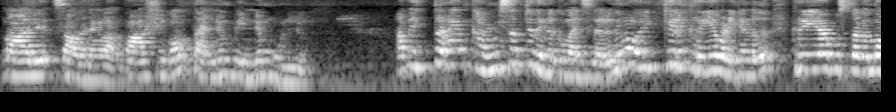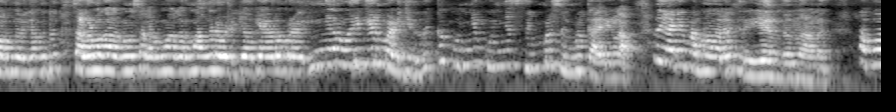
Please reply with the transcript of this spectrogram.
നാല് സാധനങ്ങളാണ്. പാർഷികവും തന്നും പിന്നും മുല്ലും. അപ്പൊ ഇത്രയും കൺസെപ്റ്റ് നിങ്ങൾക്ക് മനസ്സിലായല്ലോ. നിങ്ങൾ ഒരിക്കലും ക്രിയ പഠിക്കേണ്ടത് ക്രിയ പുസ്തകം തുറന്നു വെക്കാൻ എന്നിട്ട് സകർമ്മ കർമ്മ സകർമ്മ കർമ്മ അങ്ങനെ പഠിക്കുക കേവലം പ്രയോഗം ഇങ്ങനെ ഒരിക്കലും പഠിക്കരുത്. ഇതൊക്കെ കുഞ്ഞു കുഞ്ഞു സിമ്പിൾ സിമ്പിൾ കാര്യങ്ങളാണ്. അത് ഞാൻ ഈ പറഞ്ഞ പോലെ ക്രിയ എന്തെന്നാണ്. അപ്പോൾ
